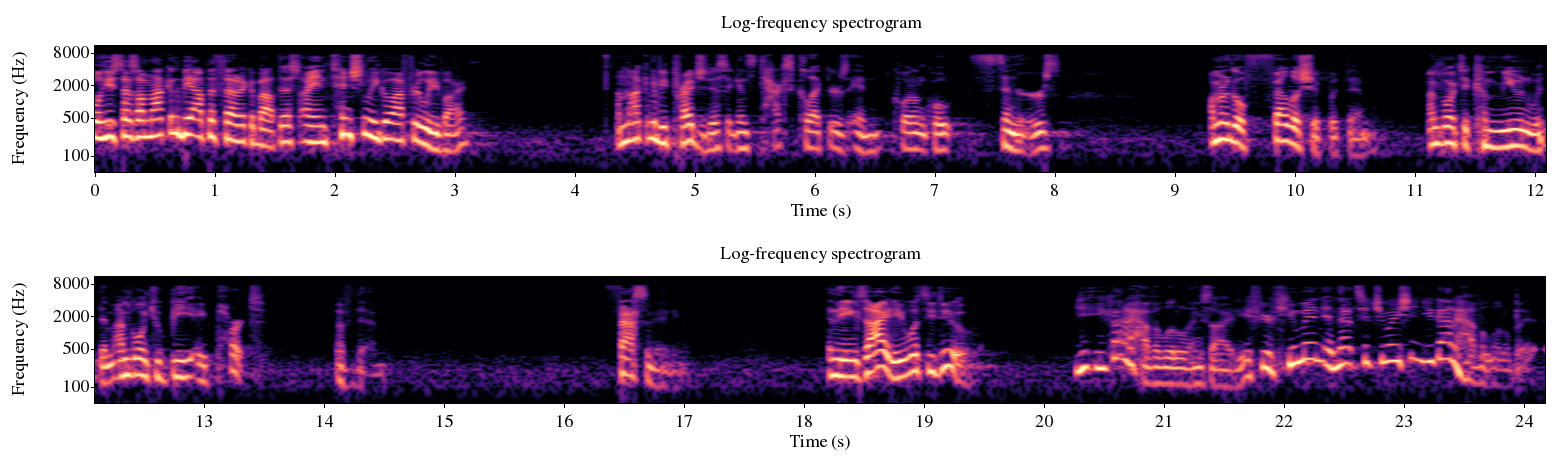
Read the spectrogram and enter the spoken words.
Well, he says, I'm not going to be apathetic about this. I intentionally go after Levi. I'm not going to be prejudiced against tax collectors and quote unquote sinners. I'm going to go fellowship with them. I'm going to commune with them. I'm going to be a part of them. Fascinating. And the anxiety, what's he do? You, you got to have a little anxiety. If you're human in that situation, you got to have a little bit.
